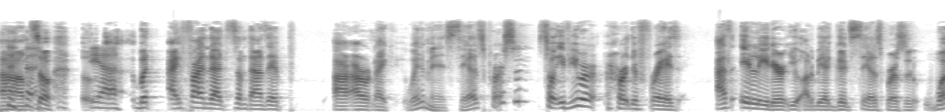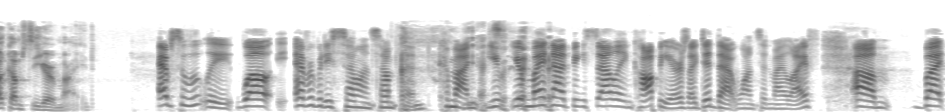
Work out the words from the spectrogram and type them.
um, so yeah, but I find that sometimes they are, are, like, wait a minute, salesperson. So if you heard the phrase as a leader, you ought to be a good salesperson, what comes to your mind? Absolutely. Well, everybody's selling something. Come on, yes. you you might not be selling copiers. I did that once in my life. Um, but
